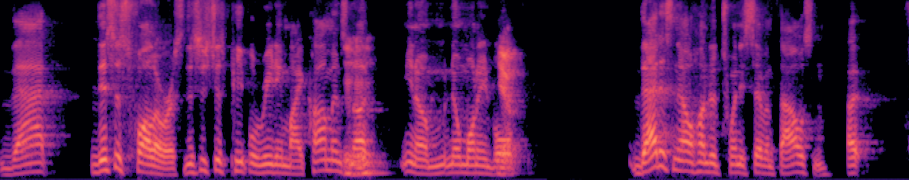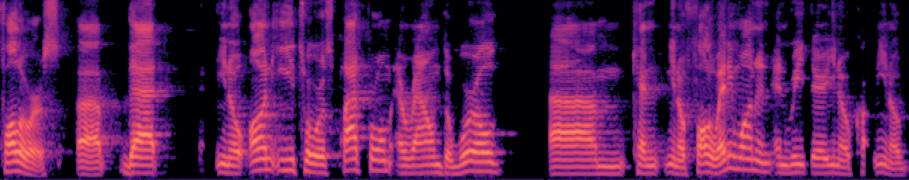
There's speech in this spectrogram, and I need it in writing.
that this is followers. This is just people reading my comments, mm-hmm. not you know no money involved. That is now one hundred twenty seven thousand uh, followers. Uh, that you know on eToro's platform around the world um, can you know follow anyone and, and read their you know co- you know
